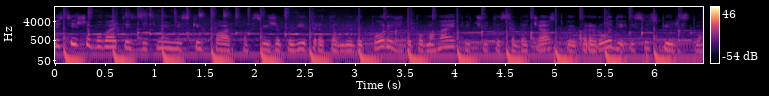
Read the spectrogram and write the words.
Частіше бувайте з дітьми в міських парках, свіже повітря та люди поруч допомагають відчути себе часткою природи і суспільства.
